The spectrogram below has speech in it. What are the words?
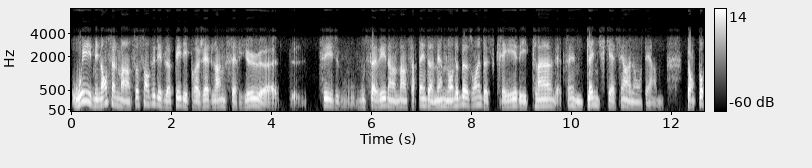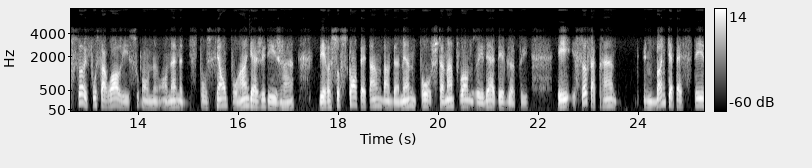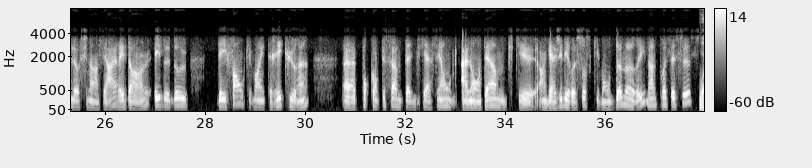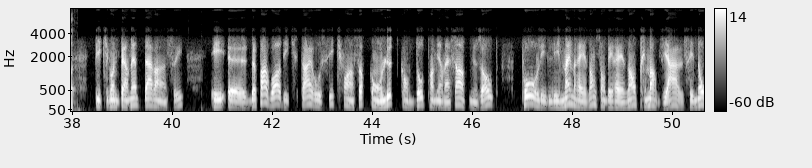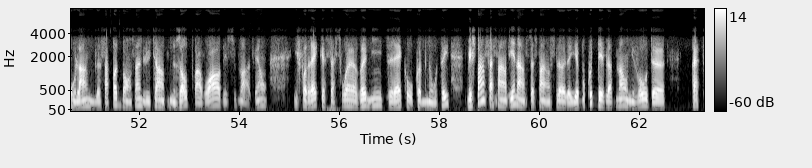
Oui, mais non seulement ça. Si on veut développer des projets de langue sérieux, euh, vous savez, dans, dans, certains domaines, on a besoin de se créer des plans, une planification à long terme. Donc, pour ça, il faut savoir les sous qu'on a à notre disposition pour engager des gens, des ressources compétentes dans le domaine pour justement pouvoir nous aider à développer. Et ça, ça prend une bonne capacité là, financière, et d'un, et de deux, des fonds qui vont être récurrents euh, pour qu'on puisse faire une planification à long terme, puis engager des ressources qui vont demeurer dans le processus, puis qui vont nous permettre d'avancer et euh, de ne pas avoir des critères aussi qui font en sorte qu'on lutte contre d'autres Premières Nations entre nous autres pour les, mêmes raisons, sont des raisons primordiales. C'est nos langues. Ça n'a pas de bon sens de lutter entre nous autres pour avoir des subventions. il faudrait que ça soit remis direct aux communautés. Mais je pense que ça s'en vient dans ce sens-là. Il y a beaucoup de développement au niveau de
